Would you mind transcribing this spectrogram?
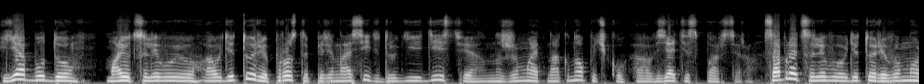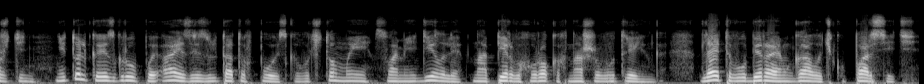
Я буду мою целевую аудиторию просто переносить в другие действия, нажимать на кнопочку а, «Взять из парсера». Собрать целевую аудиторию вы можете не только из группы, а из результатов поиска. Вот что мы с вами делали на первых уроках нашего тренинга. Для этого убираем галочку «Парсить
